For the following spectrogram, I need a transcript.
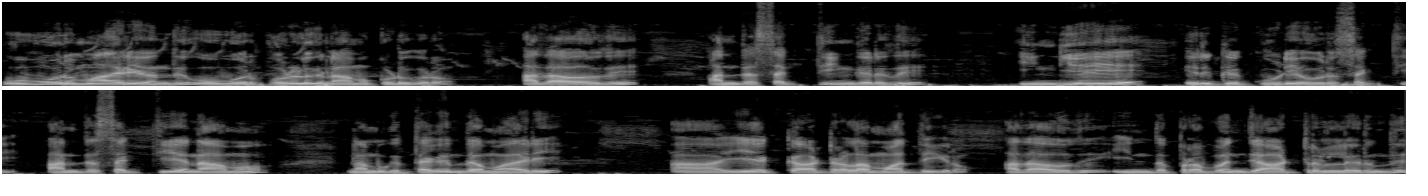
ஒவ்வொரு மாதிரி வந்து ஒவ்வொரு பொருளுக்கு நாம் கொடுக்குறோம். அதாவது அந்த சக்திங்கிறது இங்கேயே இருக்கக்கூடிய ஒரு சக்தி. அந்த சக்தியை நாம் நமக்கு தகுந்த மாதிரி இயக்க ஆற்றலாக மாற்றிக்கிறோம் அதாவது இந்த பிரபஞ்ச ஆற்றலிருந்து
